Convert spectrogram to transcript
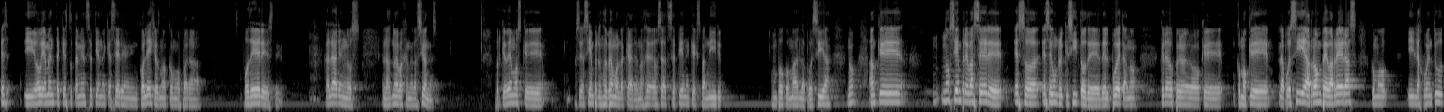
Es- y obviamente que esto también se tiene que hacer en colegios, ¿no? Como para poder este, calar en, los, en las nuevas generaciones. Porque vemos que, o sea, siempre nos vemos la cara, ¿no? O sea, se tiene que expandir un poco más la poesía, ¿no? Aunque no siempre va a ser eh, eso, ese es un requisito de- del poeta, ¿no? Creo, pero que como que la poesía rompe barreras, como y la juventud,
